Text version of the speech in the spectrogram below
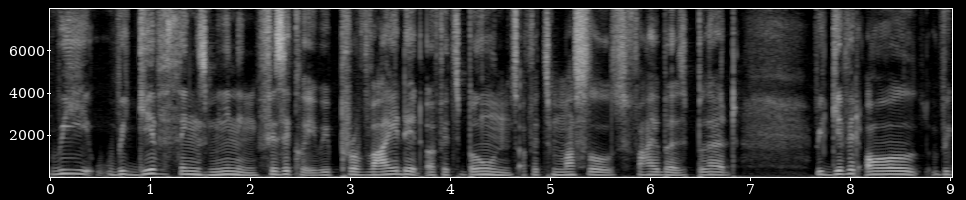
We we give things meaning physically. We provide it of its bones, of its muscles, fibers, blood. We give it all we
